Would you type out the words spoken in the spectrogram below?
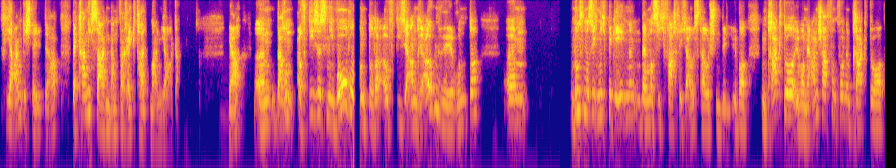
vier Angestellte hat. Der kann nicht sagen, dann verreckt halt mal ein Jahrgang. Ja, ähm, darum auf dieses Niveau runter oder auf diese andere Augenhöhe runter, ähm, muss man sich nicht begegnen, wenn man sich fachlich austauschen will. Über einen Traktor, über eine Anschaffung von einem Traktor,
